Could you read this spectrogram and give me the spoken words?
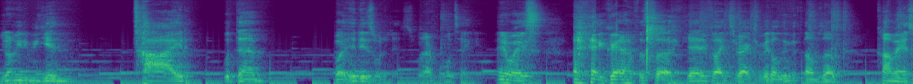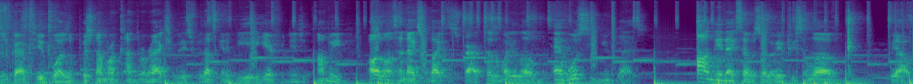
You don't need to be getting tied with them. But it is what it is. Whatever, we'll take it. Anyways, great episode again. If you like this reaction video, leave a thumbs up, comment, and subscribe to your boys. We're pushing out more content reaction videos, but that's gonna be it here for Ninja Kamui. Always on to the next one. Like, subscribe, tell somebody you love them, and we'll see you guys on the next episode, baby. Peace and love. We out.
